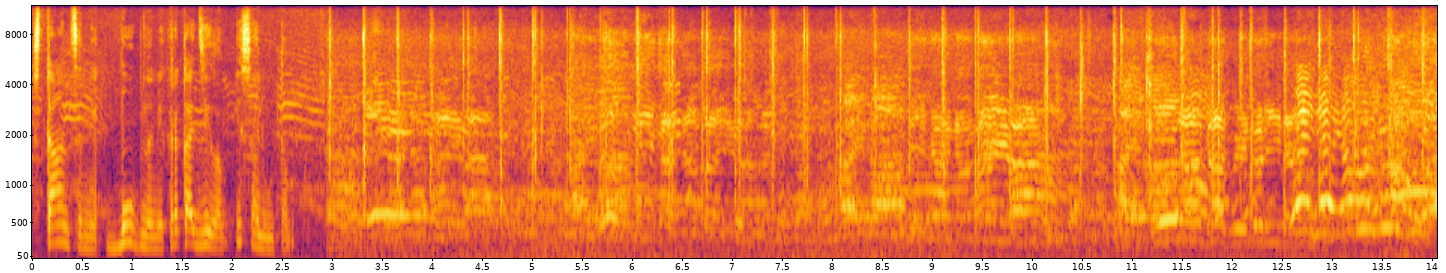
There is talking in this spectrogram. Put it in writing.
с танцами, бубнами, крокодилом и салютом. Hey, hey, how are you?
